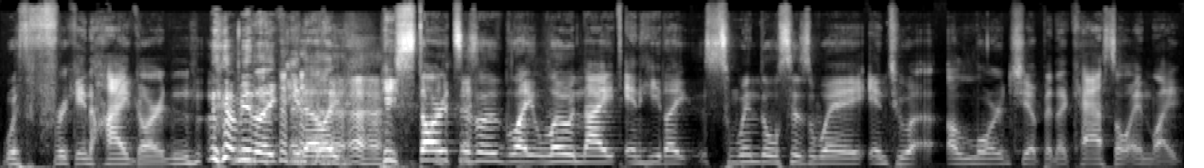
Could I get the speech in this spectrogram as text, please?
with freaking Highgarden. I mean, like you know, like he starts as a like low knight and he like swindles his way into a, a lordship in a castle in like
